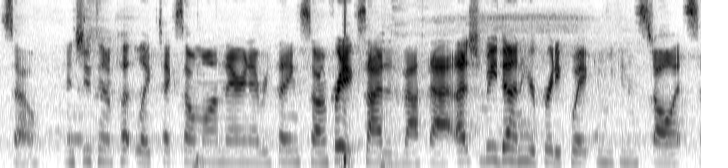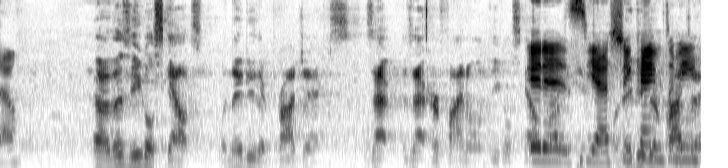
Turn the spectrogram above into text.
So, and she's going to put Lake Texoma on there and everything. So I'm pretty excited about that. That should be done here pretty quick, and we can install it. So Uh, those Eagle Scouts, when they do their projects, is that is that her final Eagle Scout? It project? is, yeah, When she came to me-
